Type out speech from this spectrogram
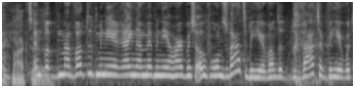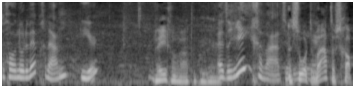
week maakt. En maar wat doet meneer Reina met meneer Harbers over ons waterbeheer? Want het waterbeheer wordt toch gewoon door de web gedaan? Hier. Regenwaterbeheer. Het regenwaterbeheer. Een soort waterschap.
